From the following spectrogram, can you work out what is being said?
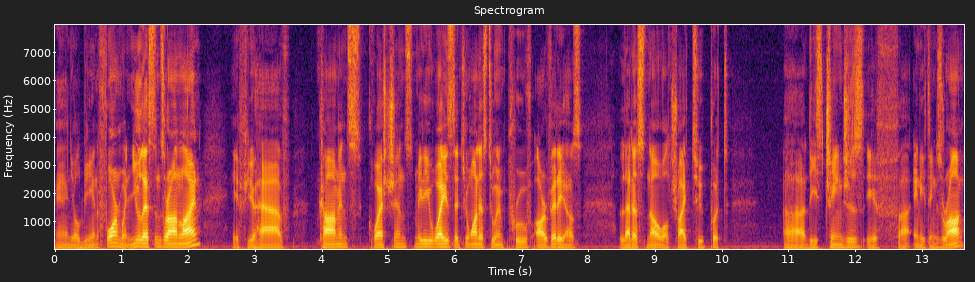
and you'll be informed when new lessons are online. If you have comments, questions, maybe ways that you want us to improve our videos, let us know. We'll try to put uh, these changes if uh, anything's wrong.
